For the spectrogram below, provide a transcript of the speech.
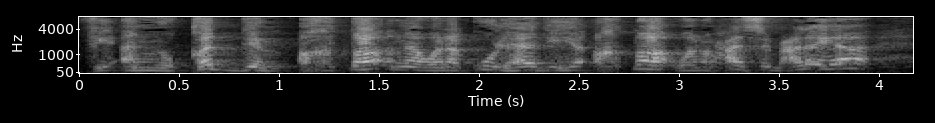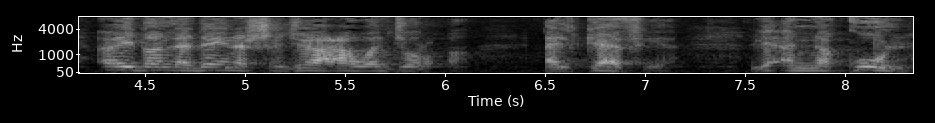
في أن نقدم أخطائنا ونقول هذه أخطاء ونحاسب عليها أيضا لدينا الشجاعة والجرأة الكافية لأن نقول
